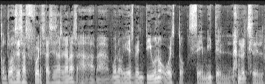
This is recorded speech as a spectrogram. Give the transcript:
con todas esas fuerzas y esas ganas, a, bueno, hoy es 21 o esto se emite en la noche del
